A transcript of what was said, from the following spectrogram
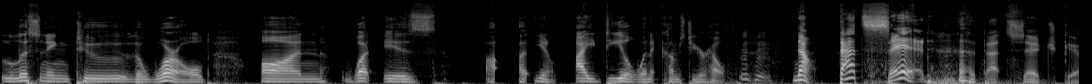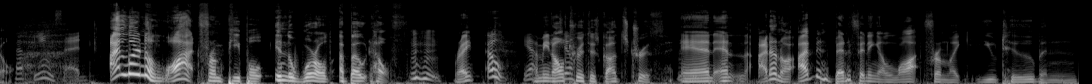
listening to the world on what is uh, uh, you know ideal when it comes to your health. Mhm. Now that said, that said, Jaquel, That being said. I learn a lot from people in the world about health, Mhm. right? Oh, yeah. I mean, all too. truth is God's truth, and and I don't know. I've been benefiting a lot from like YouTube and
